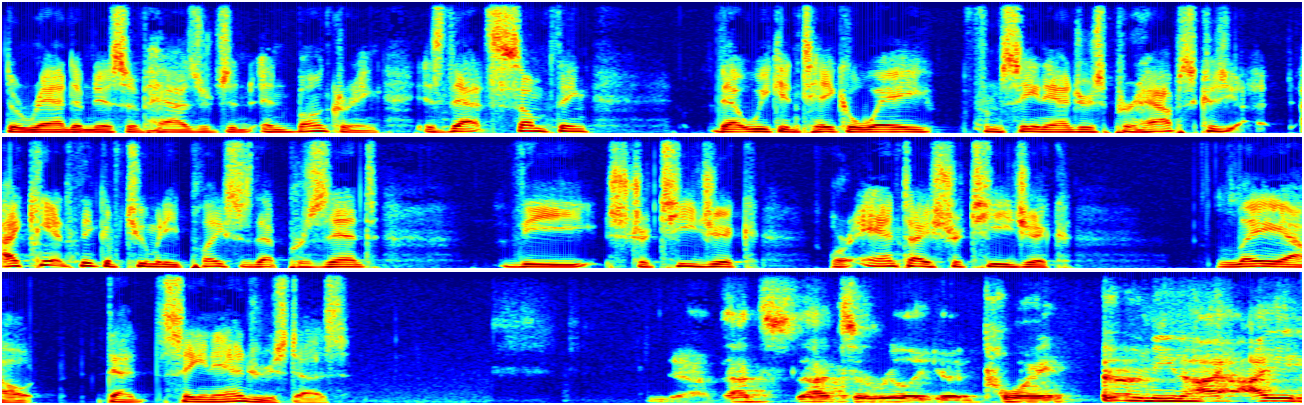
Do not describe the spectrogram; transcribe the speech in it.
the randomness of hazards and, and bunkering. Is that something that we can take away from St. Andrews, perhaps? Because I can't think of too many places that present the strategic or anti strategic layout that St. Andrews does. Yeah, that's that's a really good point. I mean, I,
